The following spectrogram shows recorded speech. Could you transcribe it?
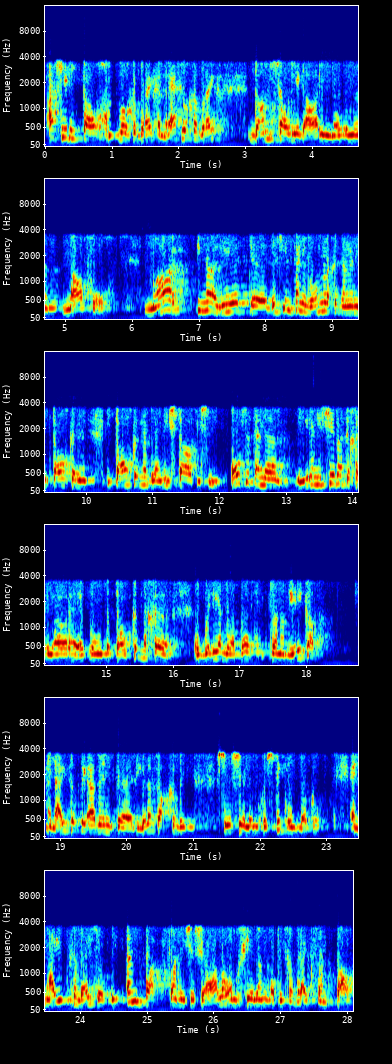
as jy die taal goed wil gebruik en reg wil gebruik dan sal jy daardie norme navolg. Maar jy nou uh, dis een van die wonderlike dinge in die taalkunde. Die taalkunde bly nie staties nie. Ons het in uh, hier in die 70er jare het ons 'n taalkundige William Labov van Amerika. En hy het op die avond uh, die hele vakgebied sosiolinguistiek ontwikkel en hy het gewys op die impak van die sosiale omgewing op die gebruik van taal.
